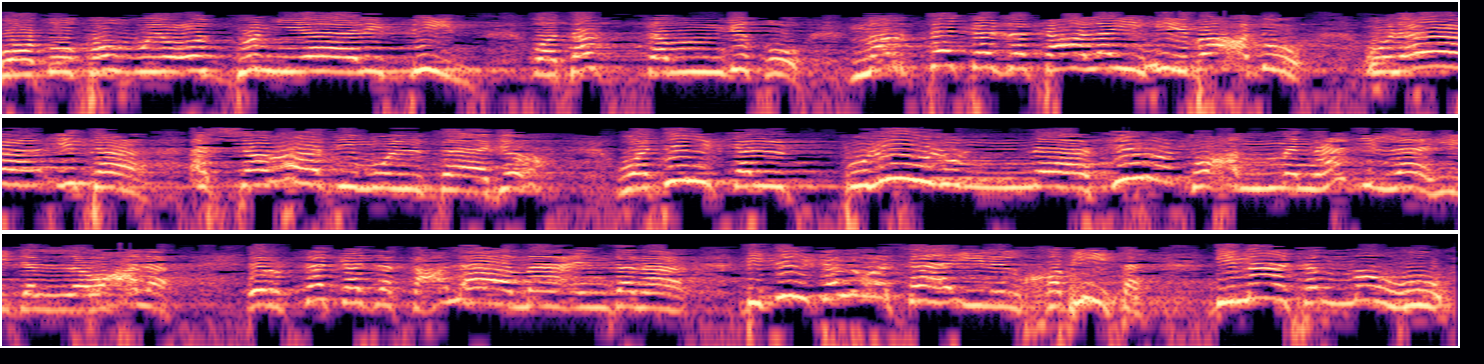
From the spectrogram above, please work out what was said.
وتطوع الدنيا للدين وتستنبط ما ارتكزت عليه بعد أولئك الشرادم الفاجرة. وتلك الفلول النافرة عن منهج الله جل وعلا. ارتكزت على ما عندنا بتلك الوسائل الخبيثة بما سموه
